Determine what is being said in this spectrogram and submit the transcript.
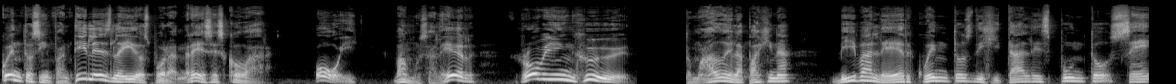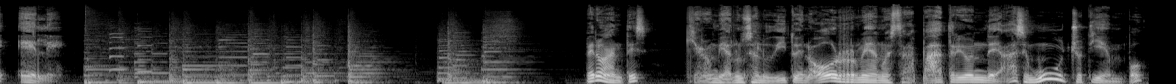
Cuentos infantiles leídos por Andrés Escobar. Hoy vamos a leer Robin Hood, tomado de la página viva leer digitales.cl. Pero antes, quiero enviar un saludito enorme a nuestra Patreon de hace mucho tiempo,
